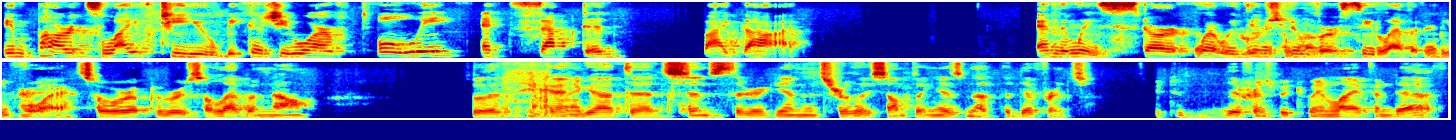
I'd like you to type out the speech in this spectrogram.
imparts life to you because you are fully accepted by God. And then we start where we Verse didn't do verse 11 before. right, so we're up to verse 11 now. So that you kind of got that sense there again. It's really something, isn't it? The difference, difference between life and death.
